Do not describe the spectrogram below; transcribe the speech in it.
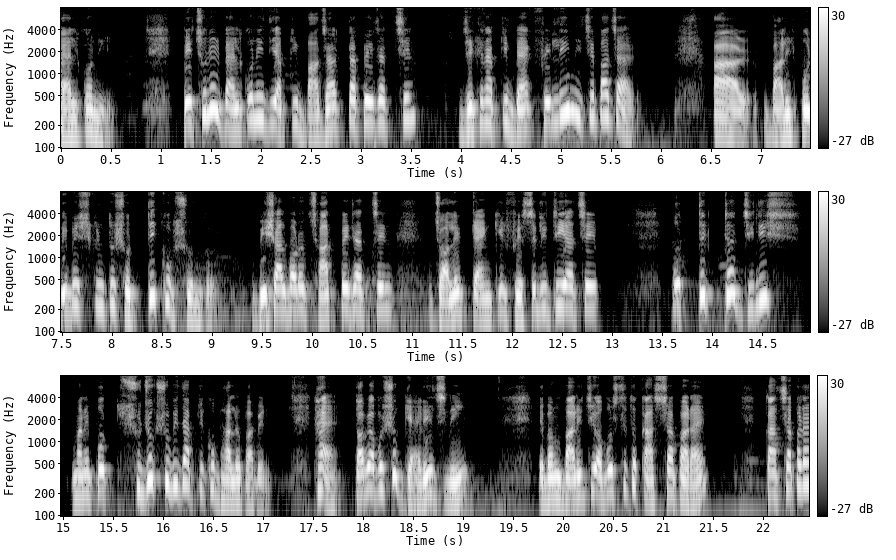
ব্যালকনি পেছনের ব্যালকনি দিয়ে আপনি বাজারটা পেয়ে যাচ্ছেন, যেখানে আপনি ব্যাগ ফেললেই নিচে বাজার। আর বাড়ির পরিবেশ কিন্তু সত্যি খুব সুন্দর। বিশাল বড় ছাদ পেয়ে যাচ্ছেন, জলের ট্যাঙ্কির ফেসিলিটি আছে। প্রত্যেকটা জিনিস মানে সুযোগ সুবিধা আপনি খুব ভালো পাবেন। হ্যাঁ তবে অবশ্য গ্যারেজ নেই। এবং বাড়িটি অবস্থিত কাঁচরাপাড়ায়। কাঁচরাপাড়া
